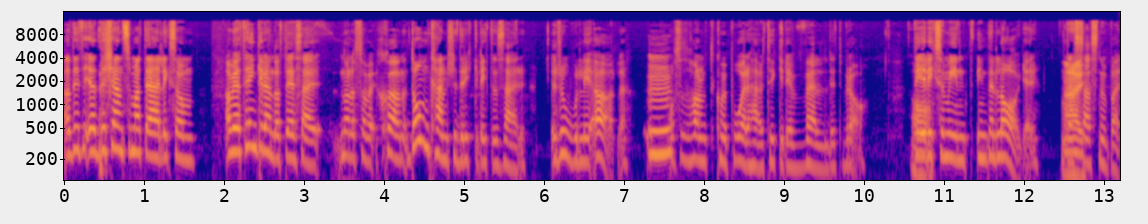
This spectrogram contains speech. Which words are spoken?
Ja, det, ja, det känns som att det är liksom, ja, men jag tänker ändå att det är så här, några som är sköna, de kanske dricker lite så här rolig öl mm. och så har de kommit på det här och tycker det är väldigt bra. Det Ja. är liksom inte, inte en lager Nej, dessa snubbar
